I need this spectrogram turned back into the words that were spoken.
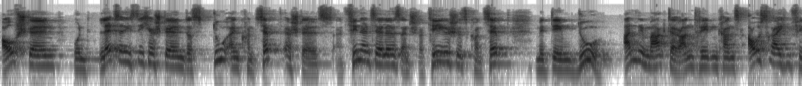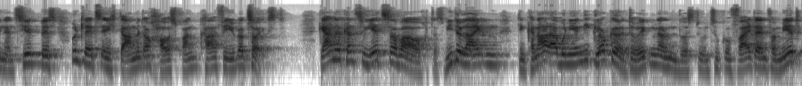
aufstellen und letztendlich sicherstellen, dass du ein Konzept erstellst, ein finanzielles, ein strategisches Konzept, mit dem du an den Markt herantreten kannst, ausreichend finanziert bist und letztendlich damit auch Hausbank KfW überzeugst. Gerne kannst du jetzt aber auch das Video liken, den Kanal abonnieren, die Glocke drücken, dann wirst du in Zukunft weiter informiert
